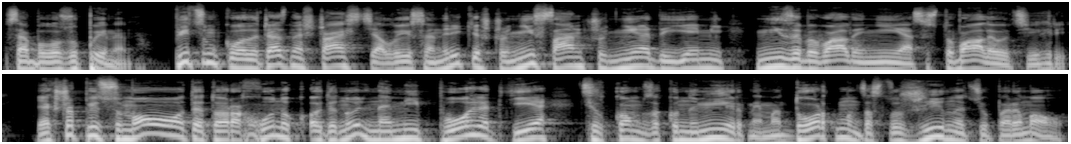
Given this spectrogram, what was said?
все було зупинено. Підсумку величезне щастя Луїса Енріке, що ні Санчо, ні Адеємі ні забивали, ні асистували у цій грі. Якщо підсумовувати, то рахунок 1-0, на мій погляд, є цілком закономірним. Дортмунд заслужив на цю перемогу.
